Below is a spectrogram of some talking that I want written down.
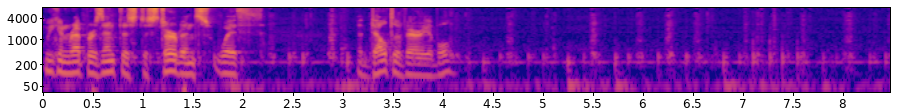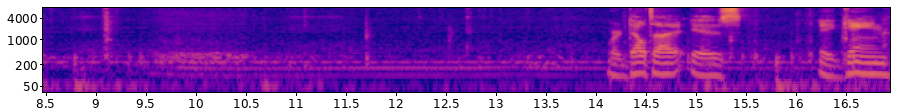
We can represent this disturbance with a delta variable. Where delta is a gain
